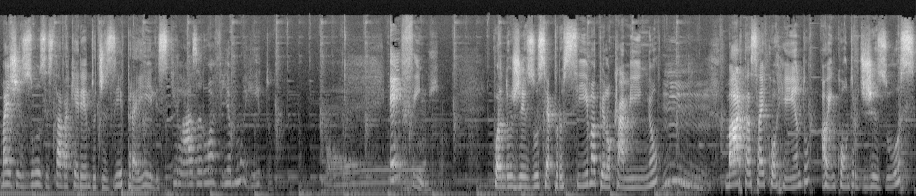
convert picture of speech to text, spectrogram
Mas Jesus estava querendo dizer para eles que Lázaro havia morrido. Enfim, quando Jesus se aproxima pelo caminho, Marta sai correndo ao encontro de Jesus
